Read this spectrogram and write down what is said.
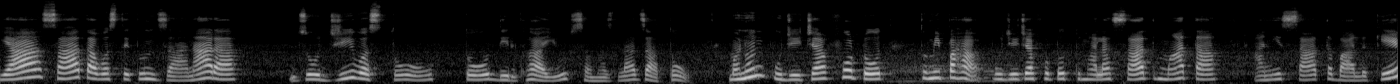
या सात अवस्थेतून जाणारा जो जीव असतो तो दीर्घायू समजला जातो. म्हणून पूजेच्या फोटोत तुम्ही पहा पूजेच्या फोटोत तुम्हाला सात माता आणि सात बालके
